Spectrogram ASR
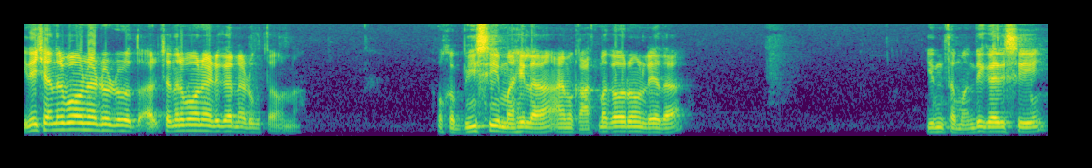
ఇదే చంద్రబాబు నాయుడు చంద్రబాబు నాయుడు గారిని అడుగుతా ఉన్నా. ఒక బీసీ మహిళ ఆమెకు ఆత్మగౌరవం లేదా? ఇంతమంది కలిసి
